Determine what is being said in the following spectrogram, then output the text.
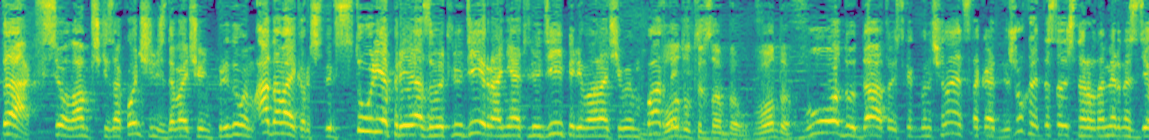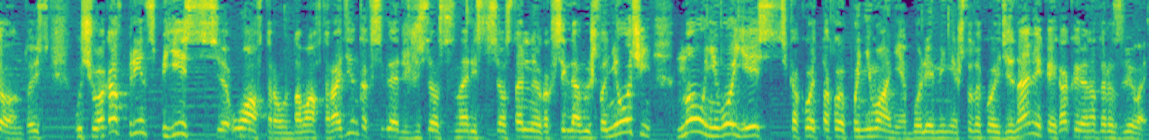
Так, все, лампочки закончились, давай что-нибудь придумаем. А давай, короче, теперь стулья, привязывать людей, ронять людей, переворачиваем парты. Воду ты забыл, воду. Воду, да, то есть как бы начинается такая движуха, это достаточно равномерно сделано. То есть у чувака, в принципе, есть у автора, он там автор один, как всегда, режиссер, сценарист, все остальное, как всегда, вышло не очень, но у него есть какое-то такое понимание более-менее, что такое динамика и как ее надо развивать.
